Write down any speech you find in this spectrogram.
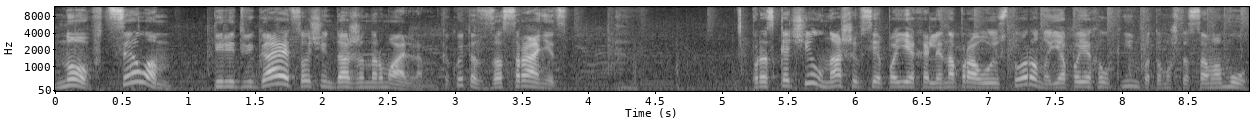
Но в целом передвигается очень даже нормально. Какой-то засранец проскочил, наши все поехали на правую сторону, я поехал к ним, потому что самому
